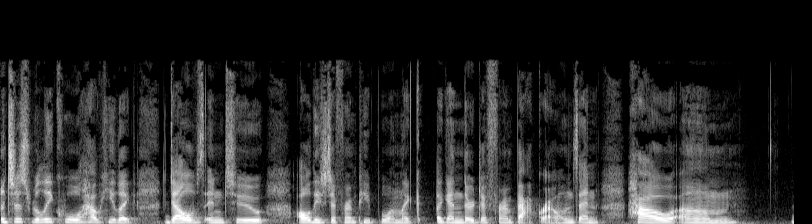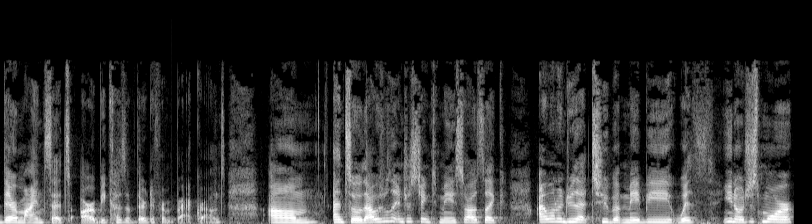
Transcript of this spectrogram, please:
it's just really cool how he like delves into all these different people and like again their different backgrounds and how um their mindsets are because of their different backgrounds. Um, and so that was really interesting to me. So I was like, I want to do that too, but maybe with, you know, just more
